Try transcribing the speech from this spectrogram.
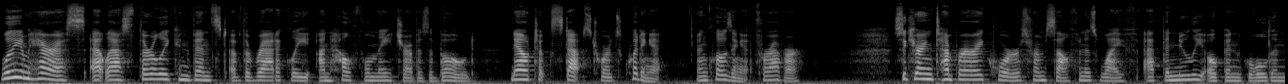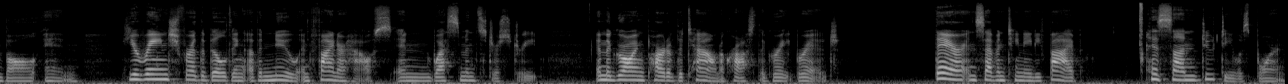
William Harris, at last thoroughly convinced of the radically unhealthful nature of his abode, now took steps towards quitting it and closing it forever. Securing temporary quarters for himself and his wife at the newly opened Golden Ball Inn, he arranged for the building of a new and finer house in Westminster Street, in the growing part of the town across the Great Bridge. There, in 1785, his son Dutee was born,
